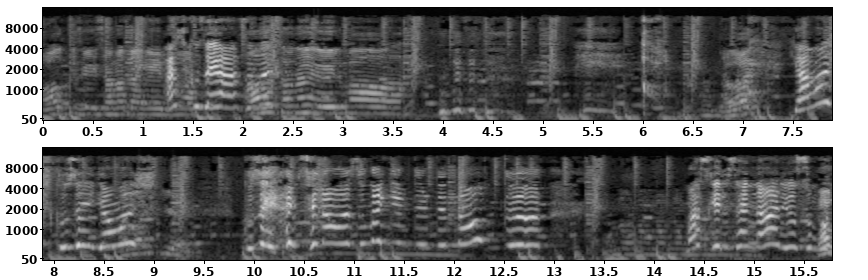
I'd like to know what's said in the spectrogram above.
Al Kuzey sana da elma. Aç Kuzey Al ağzını. sana elma. Yavaş. Yavaş Kuzey yavaş. Yavaş ye. Kuzey hepsini ağzına girdirdin ne? Maskeli sen ne arıyorsun burada?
